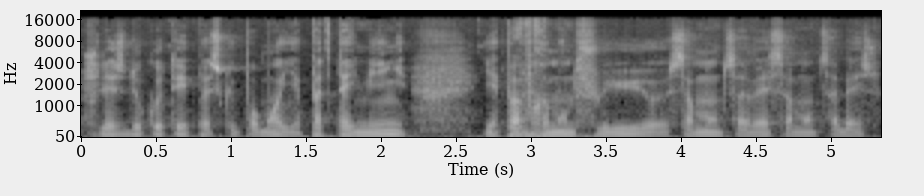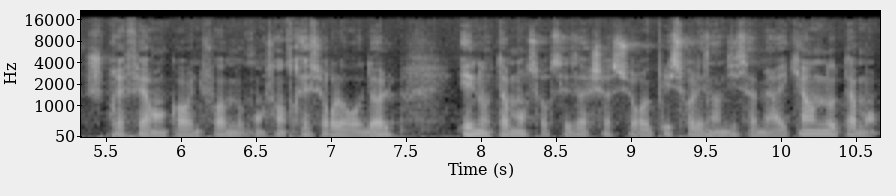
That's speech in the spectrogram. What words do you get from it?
je laisse de côté parce que pour moi il n'y a pas de timing, il n'y a pas vraiment de flux, euh, ça monte, ça baisse, ça monte, ça baisse. Je préfère encore une fois me concentrer sur l'eurodoll et notamment sur ces achats sur repli sur les indices américains notamment.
